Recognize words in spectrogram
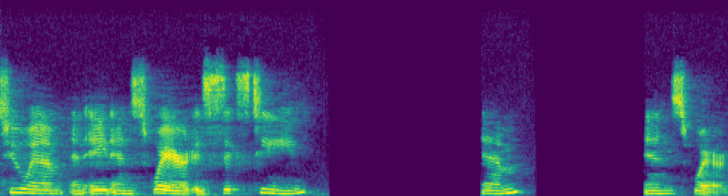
2m and 8n squared is 16 m n squared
